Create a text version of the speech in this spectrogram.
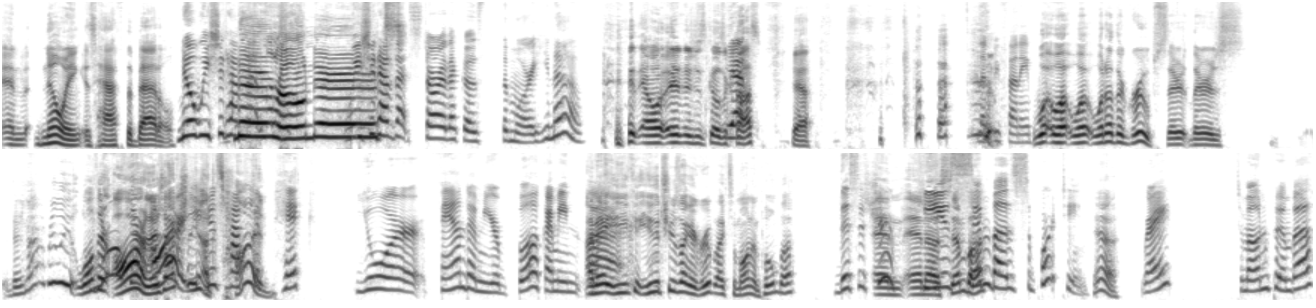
and knowing is half the battle. No, we should have that Neuro little, nerds. we should have that star that goes the more you know. oh, it it just goes across. Yeah. That'd be funny. What what what what other groups? There there's there's not really. Well, there No, are. There's actually you a just ton. have to pick your fandom, your book. I mean, I mean, uh, you could you could choose like a group like Timon and Pumbaa. this is true. and- and, he uh, is Simba. Simba's support team, Yeah, right? Timon and Pumbaa,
